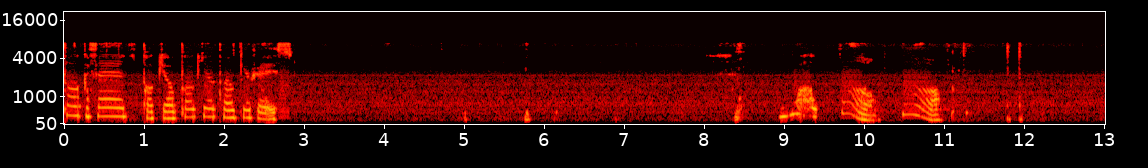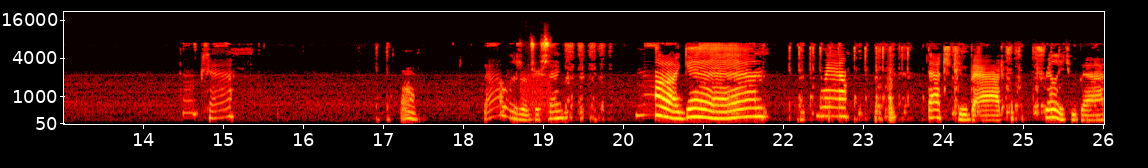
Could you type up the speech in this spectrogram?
poke a face, poke your, poke your, poke your face. Whoa, whoa, whoa. Okay. Oh, that was interesting. Not again. Meh. That's too bad. It's really too bad.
